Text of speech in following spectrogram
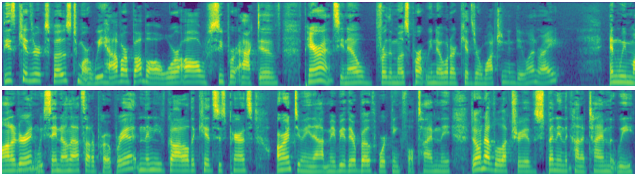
these kids are exposed to more. We have our bubble. We're all super active parents. You know, for the most part, we know what our kids are watching and doing, right? And we monitor it and we mm-hmm. say no that's not appropriate and then you've got all the kids whose parents aren't doing that maybe they're both working full time and they don't have the luxury of spending the kind of time that we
